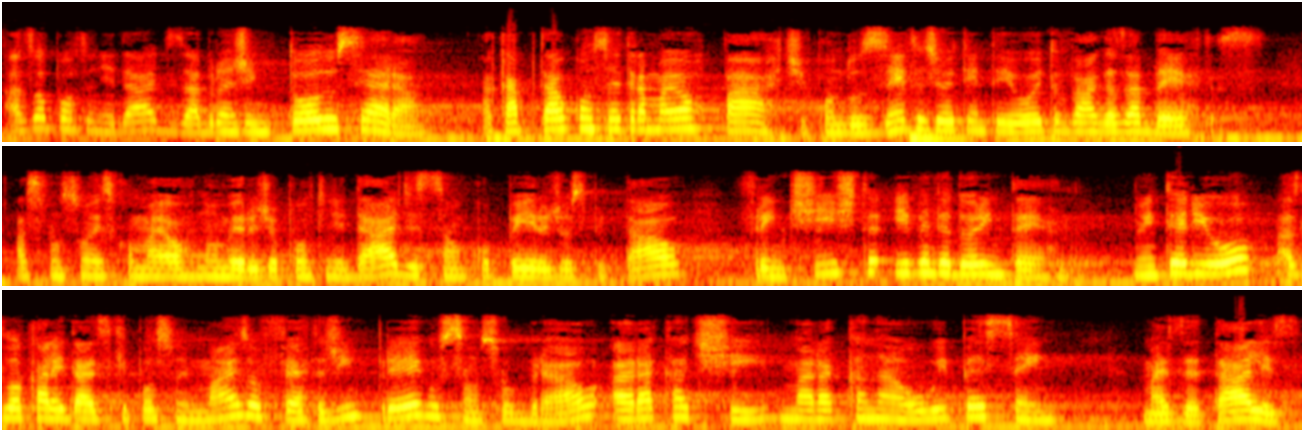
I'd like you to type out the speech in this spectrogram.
As oportunidades abrangem todo o Ceará. A capital concentra a maior parte, com 288 vagas abertas. As funções com maior número de oportunidades são copeiro de hospital, frentista e vendedor interno. No interior, as localidades que possuem mais oferta de emprego são Sobral, Aracati, Maracanaú e Pecém. Mais detalhes,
